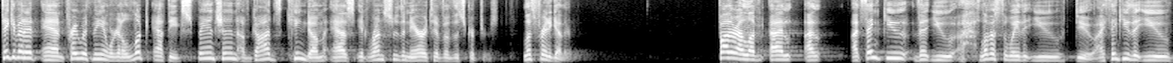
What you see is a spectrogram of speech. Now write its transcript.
Take a minute and pray with me, and we're going to look at the expansion of God's kingdom as it runs through the narrative of the scriptures. Let's pray together. Father, I love I, I, I thank you that you love us the way that you do. I thank you that you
